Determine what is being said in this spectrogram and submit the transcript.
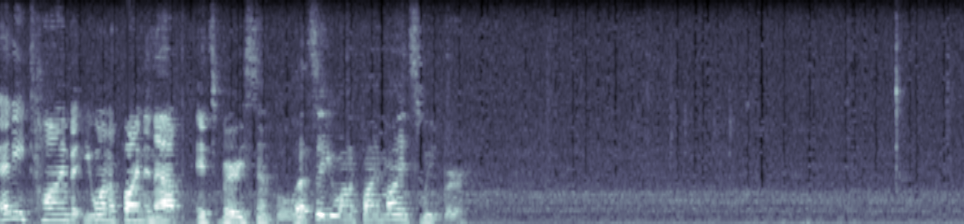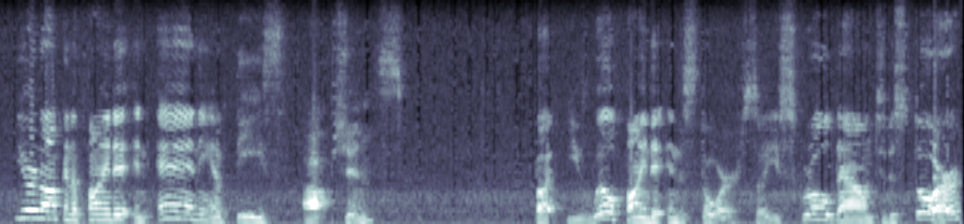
Any time that you want to find an app, it's very simple. Let's say you want to find Minesweeper. You're not going to find it in any of these options, but you will find it in the store. So you scroll down to the store,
